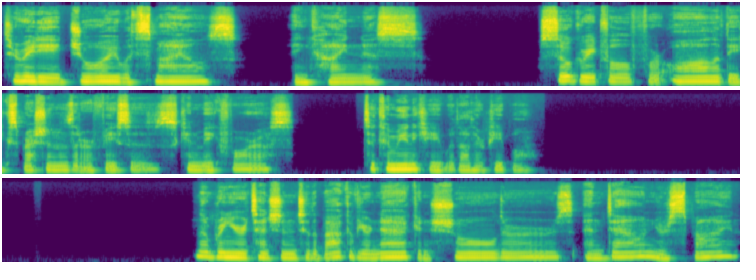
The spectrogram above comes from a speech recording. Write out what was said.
to radiate joy with smiles and kindness. So grateful for all of the expressions that our faces can make for us to communicate with other people. Now bring your attention to the back of your neck and shoulders and down your spine.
